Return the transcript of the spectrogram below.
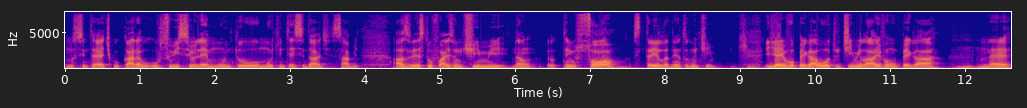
no, sintético, cara, o, o suíço ele é muito, muito intensidade, sabe? Às vezes tu faz um time, não, eu tenho só estrela dentro de um time. Sim. E aí eu vou pegar outro time lá e vamos pegar Uhum. né?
